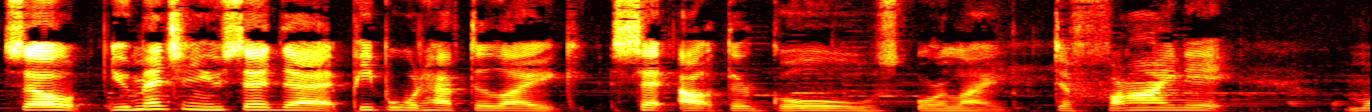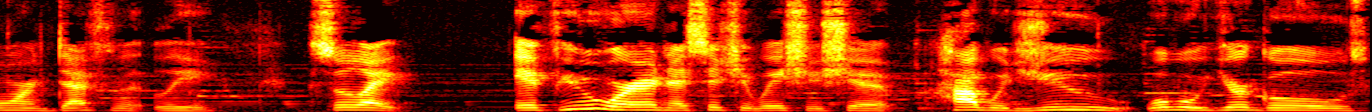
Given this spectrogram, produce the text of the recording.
So you mentioned you said that people would have to like set out their goals or like define it more indefinitely. So like if you were in a situationship, how would you what were your goals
